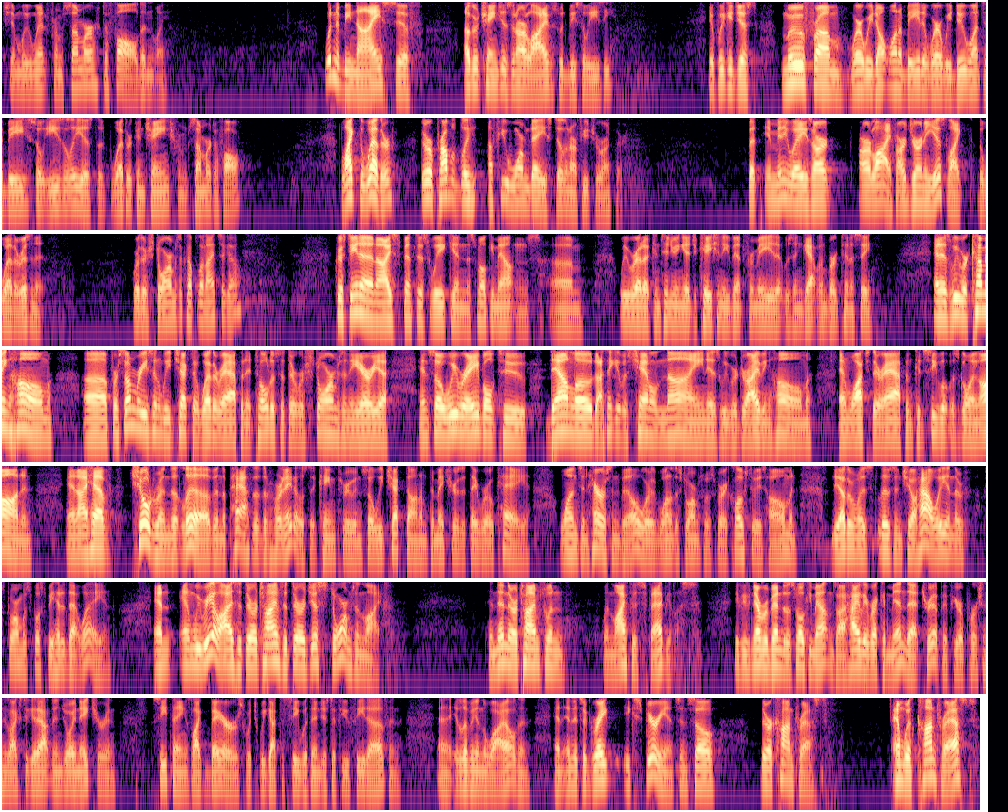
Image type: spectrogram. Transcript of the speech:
switch and we went from summer to fall, didn't we? Wouldn't it be nice if other changes in our lives would be so easy? If we could just move from where we don't want to be to where we do want to be so easily as the weather can change from summer to fall? Like the weather, there are probably a few warm days still in our future, aren't there? But in many ways, our our life, our journey is like the weather, isn't it? Were there storms a couple of nights ago? Christina and I spent this week in the Smoky Mountains. Um, we were at a continuing education event for me that was in Gatlinburg, Tennessee. And as we were coming home, uh, for some reason we checked a weather app and it told us that there were storms in the area. And so we were able to download, I think it was Channel 9, as we were driving home and watch their app and could see what was going on. And, and I have children that live in the path of the tornadoes that came through, and so we checked on them to make sure that they were okay. One's in Harrisonville, where one of the storms was very close to his home, and the other one was lives in Chilhowee, and the storm was supposed to be headed that way. And and and we realize that there are times that there are just storms in life, and then there are times when when life is fabulous. If you've never been to the Smoky Mountains, I highly recommend that trip if you're a person who likes to get out and enjoy nature and see things like bears, which we got to see within just a few feet of, and uh, living in the wild, and, and, and it's a great experience. And so there are contrasts. And with contrast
